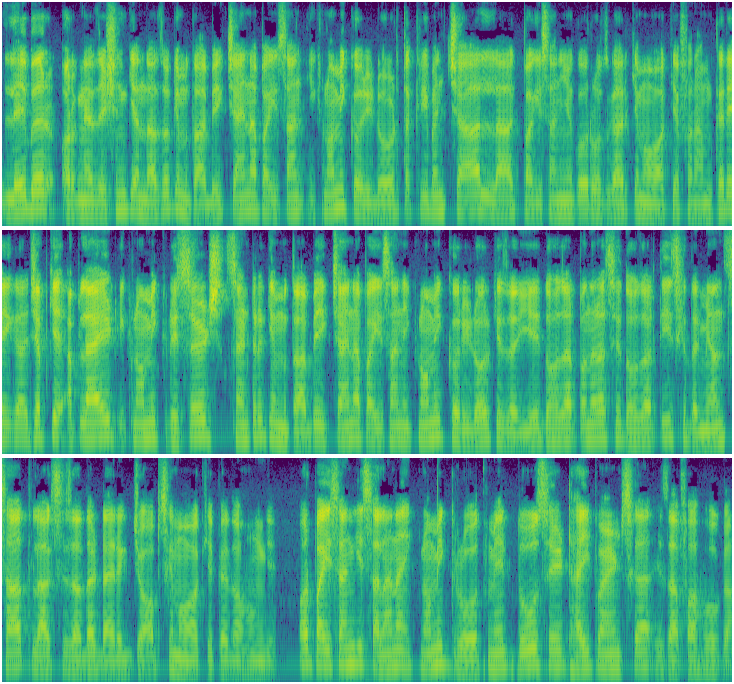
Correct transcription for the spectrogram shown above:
لیبر آرگنائزیشن کے اندازوں کے مطابق چائنا پاکستان اکنامک کوریڈور تقریباً چار لاکھ پاکستانیوں کو روزگار کے مواقع فراہم کرے گا، جبکہ اپلائیڈ اکنامک ریسرچ سینٹر کے مطابق چائنا پاکستان اکنامک کوریڈور کے ذریعے دو ہزار پندرہ سے دو ہزار تیس کے درمیان سات لاکھ سے زیادہ ڈائریکٹ جابس کے مواقع پیدا ہوں گے اور پاکستان کی سالانہ اکنامک گروتھ میں دو سے ڈھائی پوائنٹس کا اضافہ ہوگا۔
